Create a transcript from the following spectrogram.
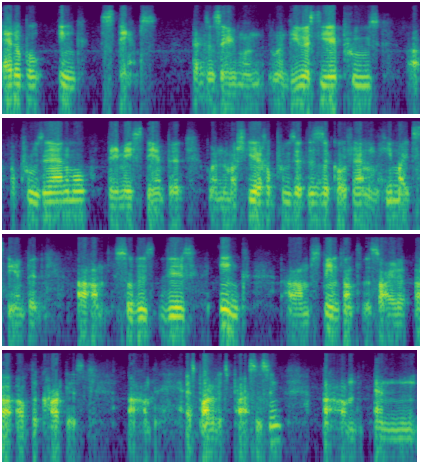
edible ink stamps. As I say, when, when the USDA approves uh, approves an animal, they may stamp it. When the mashgiach approves that this is a kosher animal, he might stamp it. Um, so there's, there's ink um, stamped onto the side of, uh, of the carcass um, as part of its processing. Um, and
